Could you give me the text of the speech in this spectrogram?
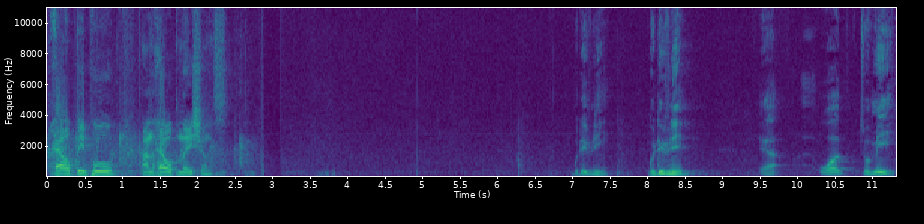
Help people and help nations. Good evening. Good evening. Yeah, what to me,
